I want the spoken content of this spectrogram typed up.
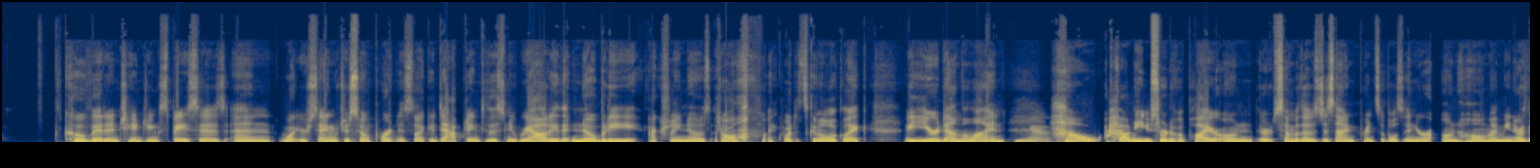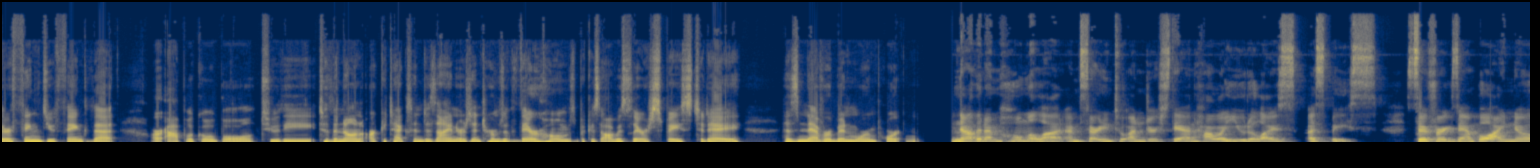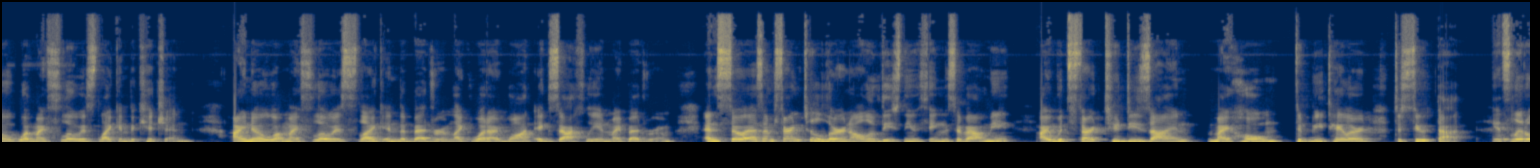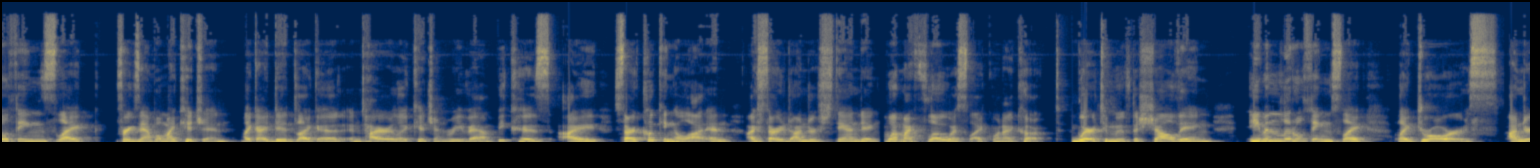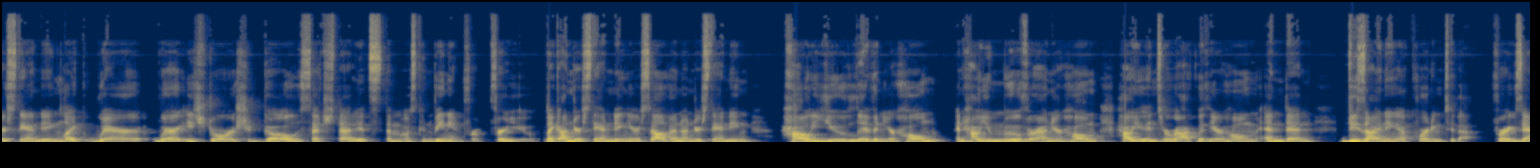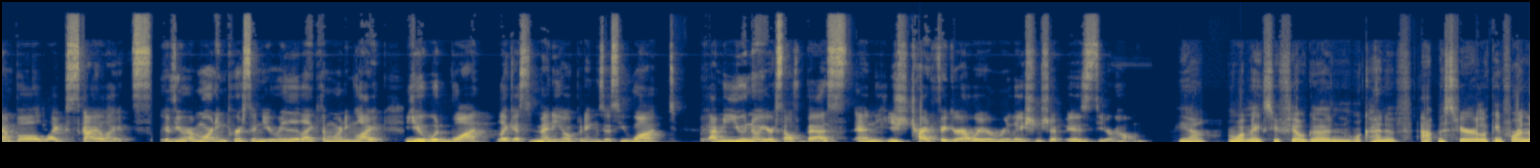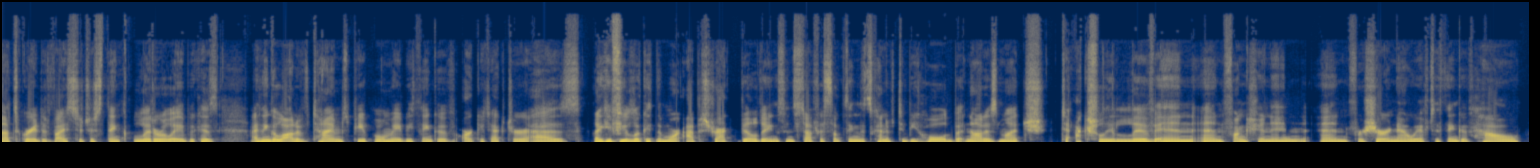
COVID and changing spaces and what you're saying, which is so important, is like adapting to this new reality that nobody actually knows at all, like what it's going to look like a year down the line. Yeah. How how do you sort of apply your own or some of those design principles in your own home? I mean, are there things you think that are applicable to the to the non-architects and designers in terms of their homes? Because obviously our space today has never been more important. Now that I'm home a lot, I'm starting to understand how I utilize a space so, for example, I know what my flow is like in the kitchen. I know what my flow is like in the bedroom, like what I want exactly in my bedroom. And so, as I'm starting to learn all of these new things about me, I would start to design my home to be tailored to suit that. It's little things like for example my kitchen like i did like an entire like kitchen revamp because i started cooking a lot and i started understanding what my flow was like when i cooked where to move the shelving even little things like like drawers understanding like where where each drawer should go such that it's the most convenient for, for you. Like understanding yourself and understanding how you live in your home and how you move around your home how you interact with your home and then designing according to that. For example like skylights. If you're a morning person you really like the morning light. You would want like as many openings as you want. I mean you know yourself best and you should try to figure out where your relationship is to your home yeah. What makes you feel good and what kind of atmosphere you're looking for. And that's great advice to just think literally, because I think a lot of times people maybe think of architecture as like if you look at the more abstract buildings and stuff as something that's kind of to behold, but not as much to actually live in and function in. And for sure, now we have to think of how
